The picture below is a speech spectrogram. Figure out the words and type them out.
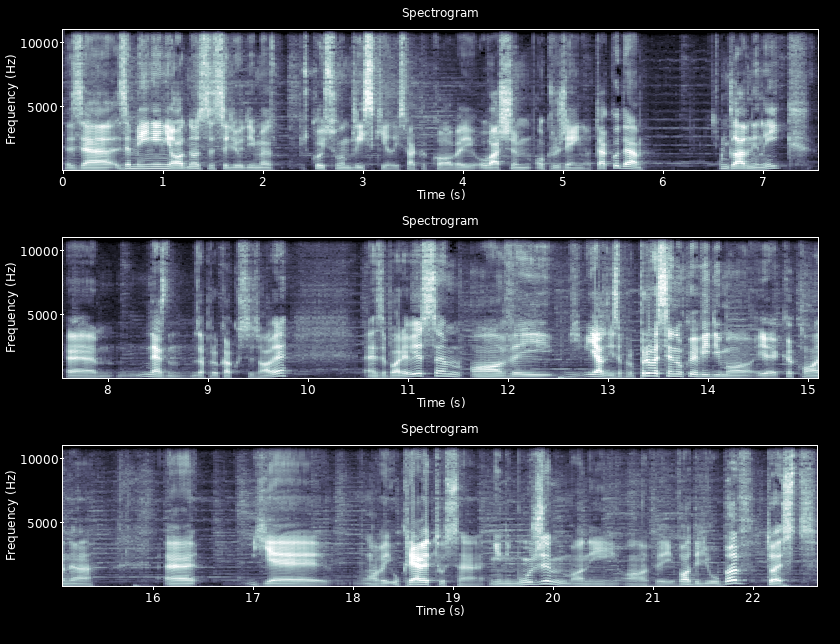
za, za menjanje odnosa sa ljudima koji su vam bliski ili svakako ovaj, u vašem okruženju. Tako da, glavni lik, e, ne znam zapravo kako se zove, e, zaboravio sam, ovaj, jeli, zapravo prva scena koju vidimo je kako ona e, je ovaj, u krevetu sa njenim mužem, oni ovaj, vode ljubav, to jest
